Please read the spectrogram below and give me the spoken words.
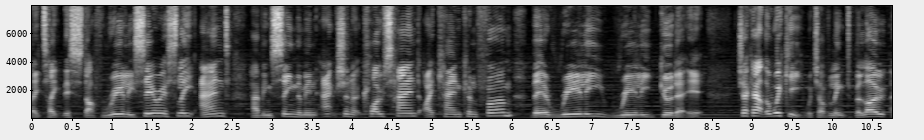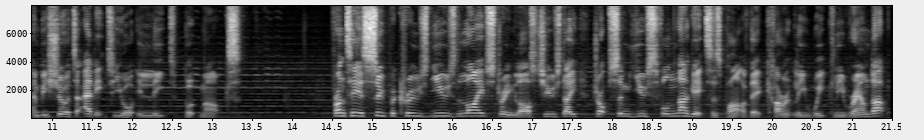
They take this stuff really seriously and having seen them in action at close hand I can confirm they're really really good at it. Check out the wiki which I've linked below and be sure to add it to your elite bookmarks. Frontiers Super Cruise News livestream last Tuesday dropped some useful nuggets as part of their currently weekly roundup.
